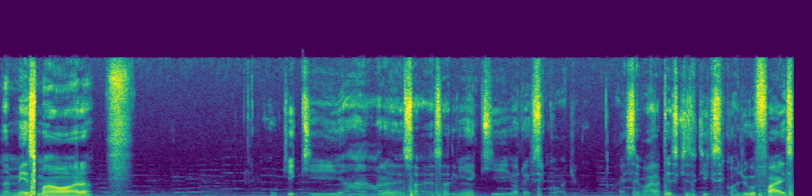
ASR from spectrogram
na mesma hora o que que, ah, olha essa, essa linha aqui, olha esse código. Aí você vai lá pesquisa o que, esse código faz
